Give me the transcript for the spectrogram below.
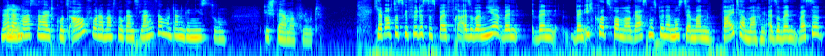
Ne, mhm. Dann hörst du halt kurz auf oder machst nur ganz langsam und dann genießt du die Spermaflut. Ich habe auch das Gefühl, dass das bei Fra also bei mir, wenn wenn wenn ich kurz vorm Orgasmus bin, dann muss der Mann weitermachen. Also wenn, weißt du,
